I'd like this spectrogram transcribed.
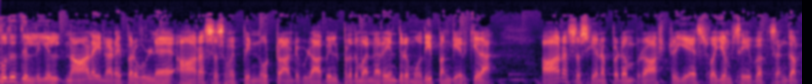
புதுதில்லியில் நாளை நடைபெறவுள்ள ஆர்எஸ்எஸ் அமைப்பின் நூற்றாண்டு விழாவில் பிரதமர் நரேந்திர மோடி பங்கேற்கிறார். ஆர்எஸ்எஸ் எனப்படும் ராஷ்டிரிய ஸ்வயம் சேவக் சங்கம்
